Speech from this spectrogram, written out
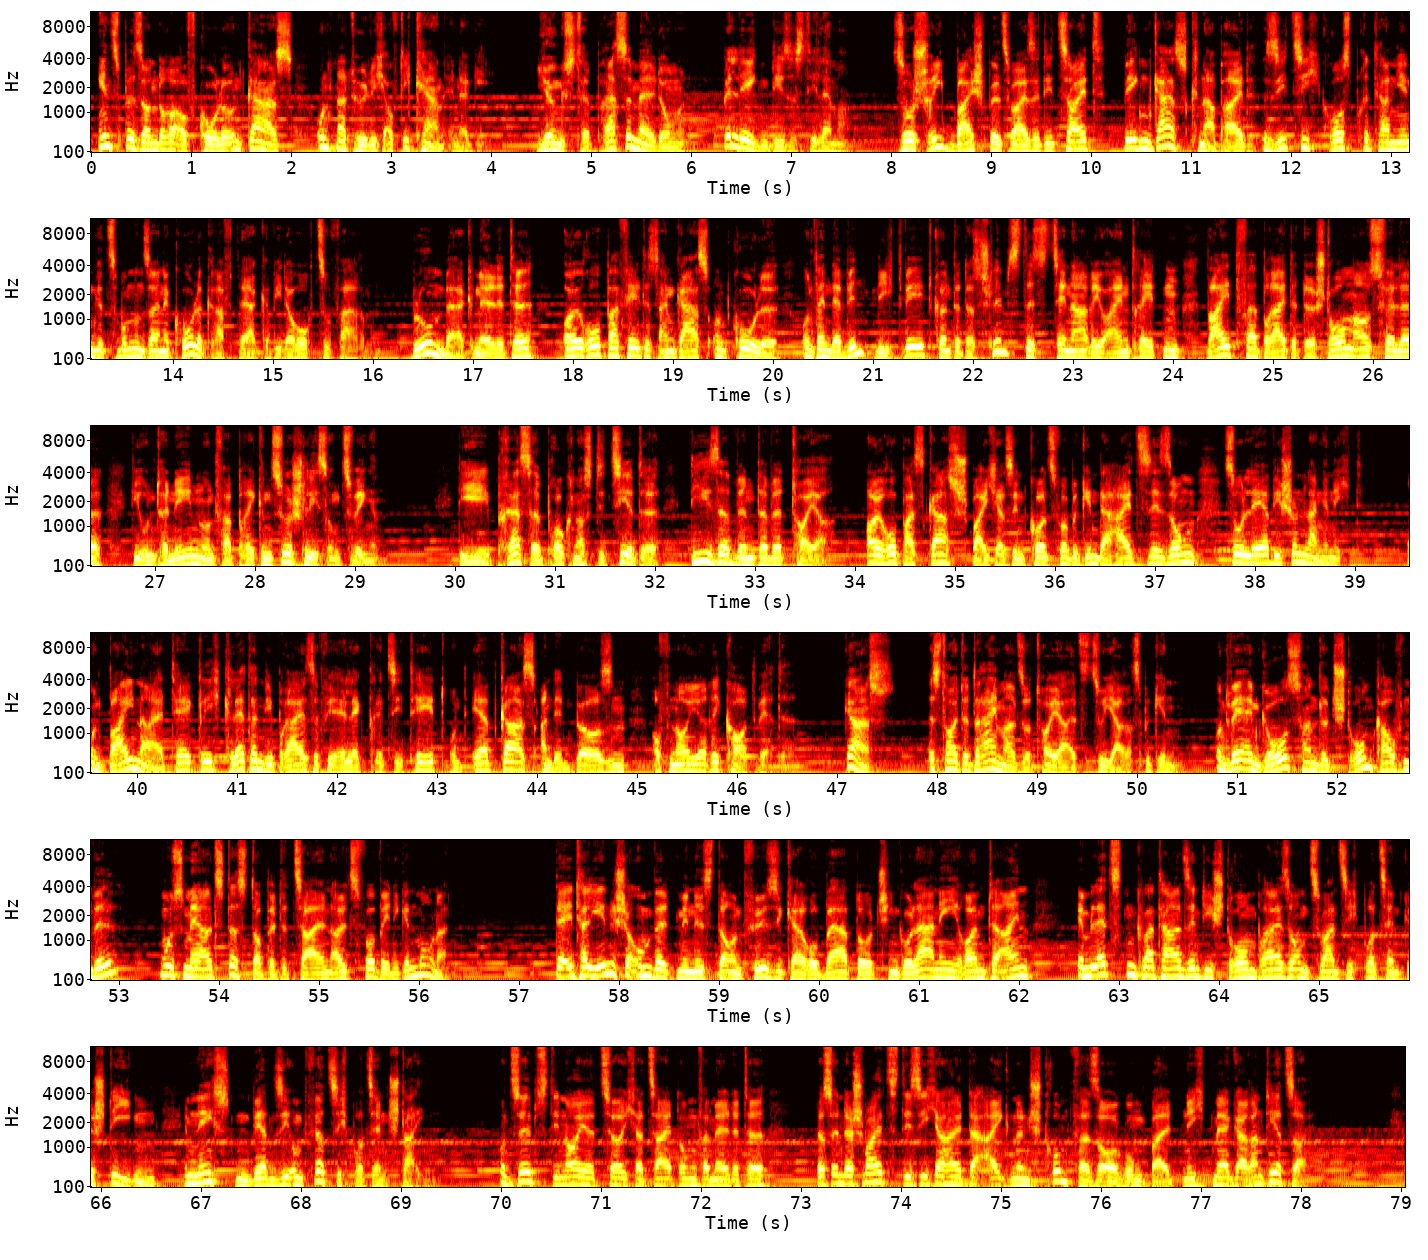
insbesondere auf Kohle und Gas und natürlich auf die Kernenergie. Jüngste Pressemeldungen belegen dieses Dilemma. So schrieb beispielsweise die Zeit, wegen Gasknappheit sieht sich Großbritannien gezwungen, seine Kohlekraftwerke wieder hochzufahren. Bloomberg meldete, Europa fehlt es an Gas und Kohle und wenn der Wind nicht weht, könnte das schlimmste Szenario eintreten, weit verbreitete Stromausfälle, die Unternehmen und Fabriken zur Schließung zwingen. Die Presse prognostizierte, dieser Winter wird teuer Europas Gasspeicher sind kurz vor Beginn der Heizsaison so leer wie schon lange nicht. Und beinahe täglich klettern die Preise für Elektrizität und Erdgas an den Börsen auf neue Rekordwerte. Gas ist heute dreimal so teuer als zu Jahresbeginn. Und wer im Großhandel Strom kaufen will, muss mehr als das Doppelte zahlen als vor wenigen Monaten. Der italienische Umweltminister und Physiker Roberto Cingolani räumte ein, im letzten Quartal sind die Strompreise um 20 Prozent gestiegen. Im nächsten werden sie um 40 Prozent steigen. Und selbst die neue Zürcher Zeitung vermeldete, dass in der Schweiz die Sicherheit der eigenen Stromversorgung bald nicht mehr garantiert sei.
